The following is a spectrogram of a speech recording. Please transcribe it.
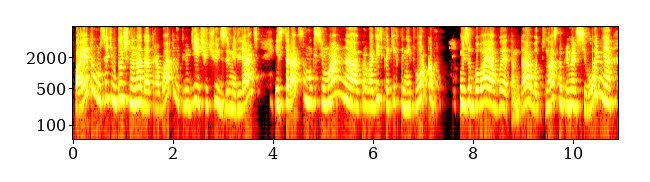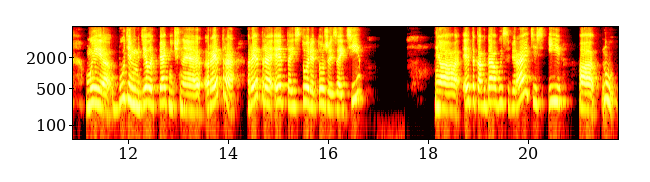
Поэтому с этим точно надо отрабатывать, людей чуть-чуть замедлять и стараться максимально проводить каких-то нетворков, не забывая об этом. Да? Вот у нас, например, сегодня мы будем делать пятничное ретро. Ретро – это история тоже из IT. А, это когда вы собираетесь и а, ну,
